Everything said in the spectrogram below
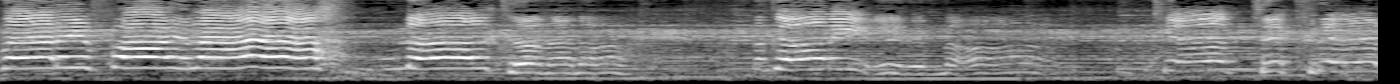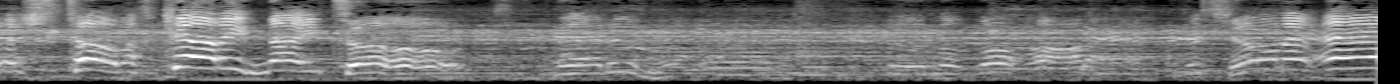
Ready for you どこなの。どこにいるの。やってくれる人は光ないと寝るのうぬぼれでしょうね。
